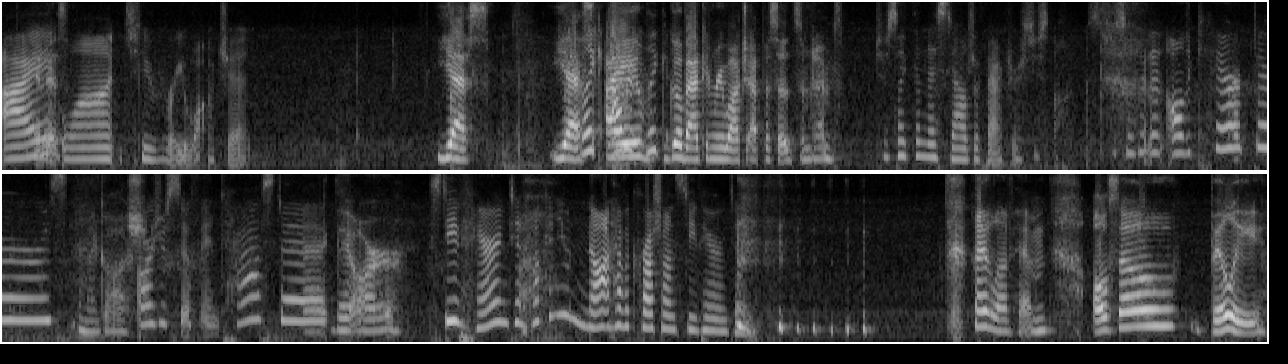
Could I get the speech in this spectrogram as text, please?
I want to rewatch it. Yes. Yes. Like, I I like- go back and rewatch episodes sometimes. Just like the nostalgia factor. It's just, oh, it's just so good. And all the characters Oh my gosh. are just so fantastic. They are. Steve Harrington. How can you not have a crush on Steve Harrington? I love him. Also, Billy.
